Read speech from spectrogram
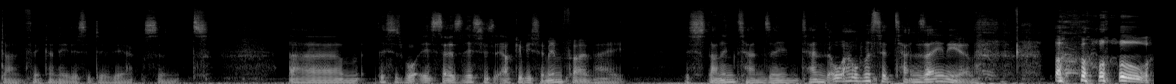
Don't think I needed to do the accent. Um, this is what it says. This is. I'll give you some info, mate. This stunning Tanzanian. Tanz- oh, I almost said Tanzanian. oh,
